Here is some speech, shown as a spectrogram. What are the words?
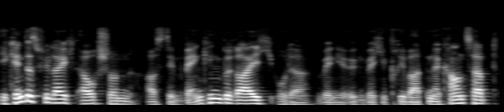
Ihr kennt das vielleicht auch schon aus dem Banking-Bereich oder wenn ihr irgendwelche privaten Accounts habt.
